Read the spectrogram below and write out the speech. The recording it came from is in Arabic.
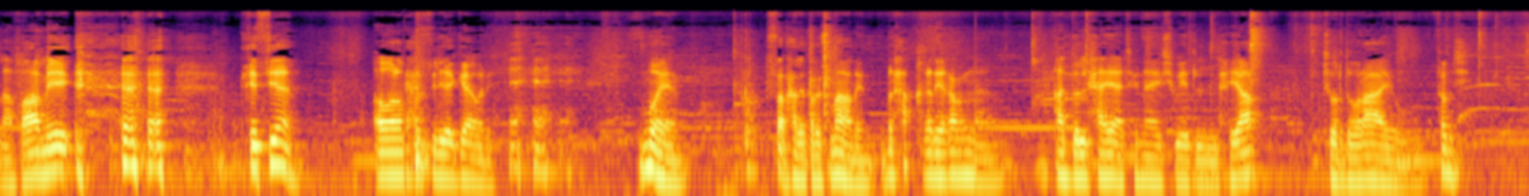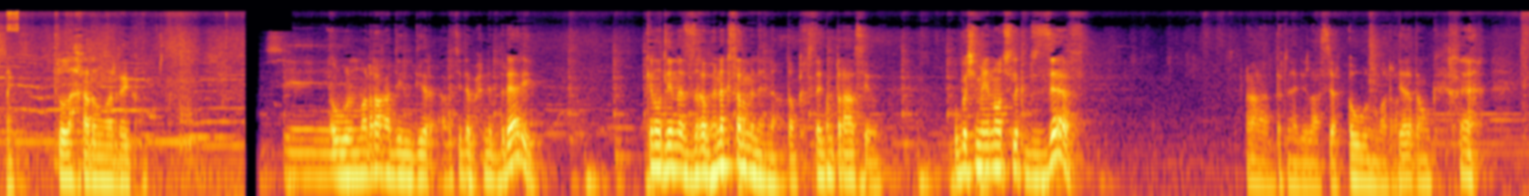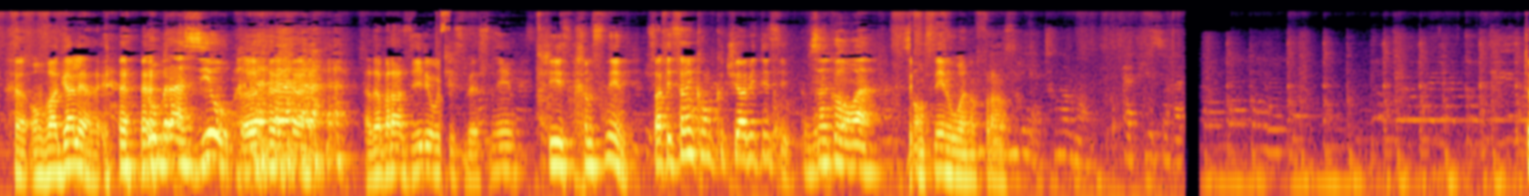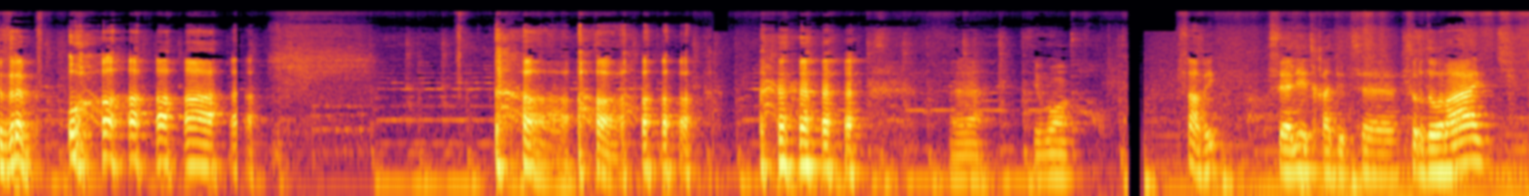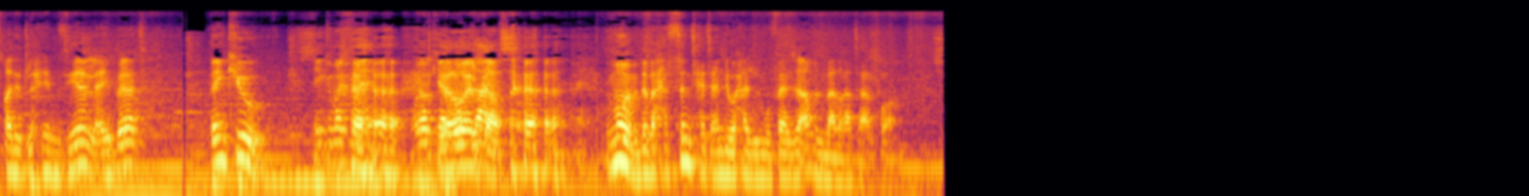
لا فامي كريستيان أول حس ليا كاوري المهم الصراحه لي طريق ناضين بالحق غادي غير نقادو الحياة هنايا شوية الحياة. تور دو راي وفهمتي في الآخر نوريكم. أول مرة غادي ندير عرفتي دابا حنا الدراري؟ كنوض لينا الزغب هنا أكثر من هنا دونك خصنا نطراسيو وباش ما ينوضش لك بزاف آه درنا هذه لاسير اول مره دونك اون فا غاليري أو برازيل هذا برازيلي وشي سبع سنين شي خمس سنين صافي 5 كون كو تو هابيت ايسي 5 ans واه خمس سنين هو أنا في فرنسا à tout moment. Appuyez صافي. ساليت قادت tour d'oreille قادت اللحية مزيان العيبات thank you thank you my friend welcome المهم دابا حسنت حيت عندي واحد المفاجأة من بعد غتعرفوها.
